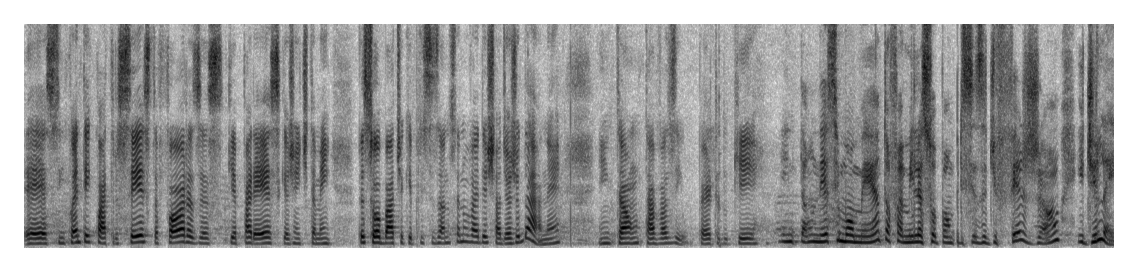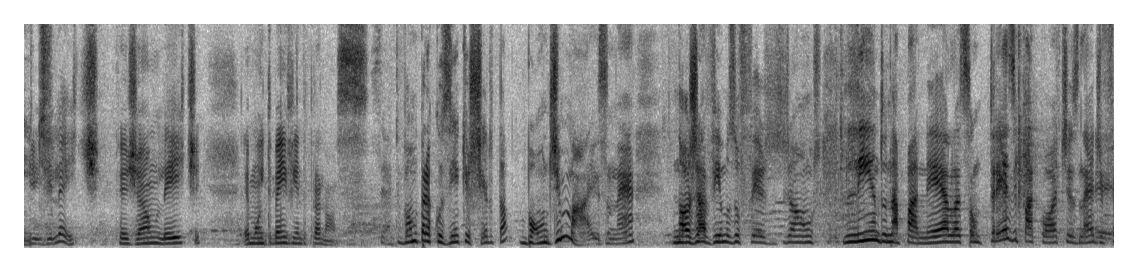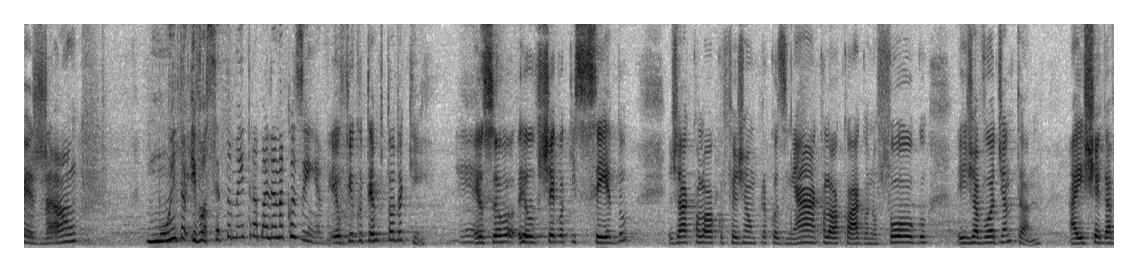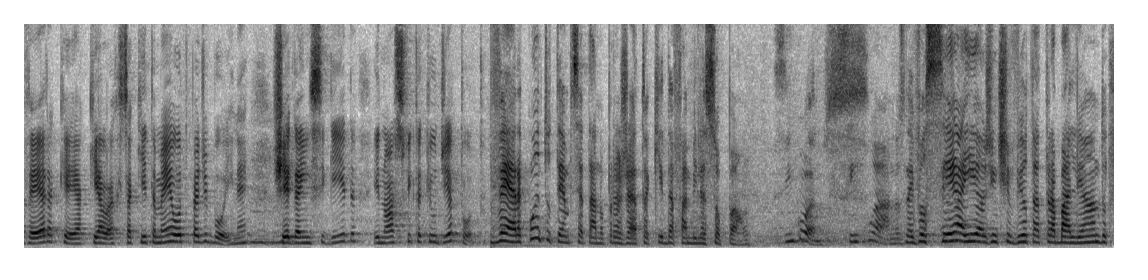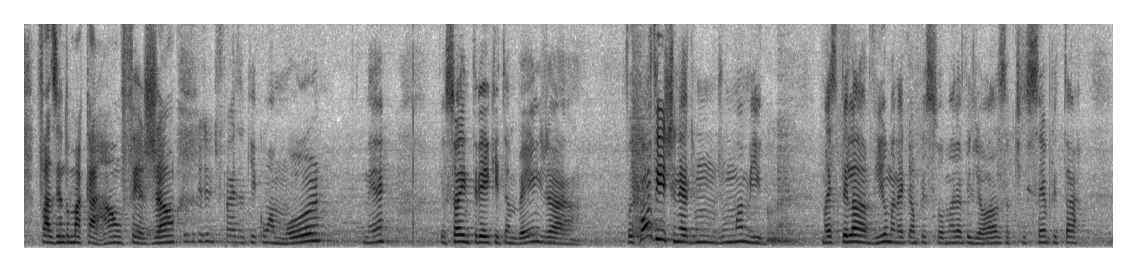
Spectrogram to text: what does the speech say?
é, 54 cestas, fora as que aparece, que a gente também, a pessoa bate aqui precisando, você não vai deixar de ajudar, né? Então, tá vazio, perto do que Então, nesse momento, a família Sopão precisa de feijão e de leite. de leite. Feijão, leite, é muito bem-vindo para nós. Certo. Vamos para a cozinha que o cheiro tá bom demais, né? Nós já vimos o feijão lindo na panela, são 13 pacotes, né, de feijão. Muito. E você também trabalha na cozinha, viu? Eu fico o tempo todo aqui. Eu, sou, eu chego aqui cedo, já coloco o feijão para cozinhar, coloco água no fogo e já vou adiantando. Aí chega a Vera, que é aquela, isso aqui também é outro pé de boi, né? Chega aí em seguida e nós fica aqui o dia todo. Vera, quanto tempo você está no projeto aqui da família Sopão? Cinco anos. Cinco anos, né? E você aí, a gente viu, está trabalhando, fazendo macarrão, feijão. Tudo que a gente faz aqui com amor, né? Eu só entrei aqui também, já foi convite, né, de um, de um amigo. Mas pela Vilma, né, que é uma pessoa maravilhosa, que sempre está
